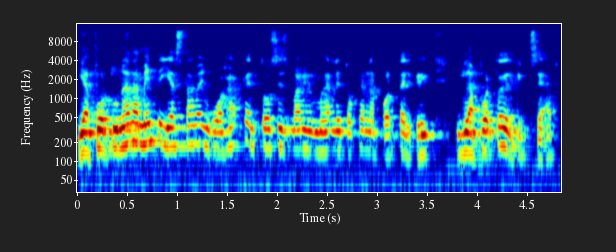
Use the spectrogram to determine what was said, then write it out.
y afortunadamente ya estaba en Oaxaca, entonces Mario Mar le toca en la puerta del CRID y la puerta del CRID se abre.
